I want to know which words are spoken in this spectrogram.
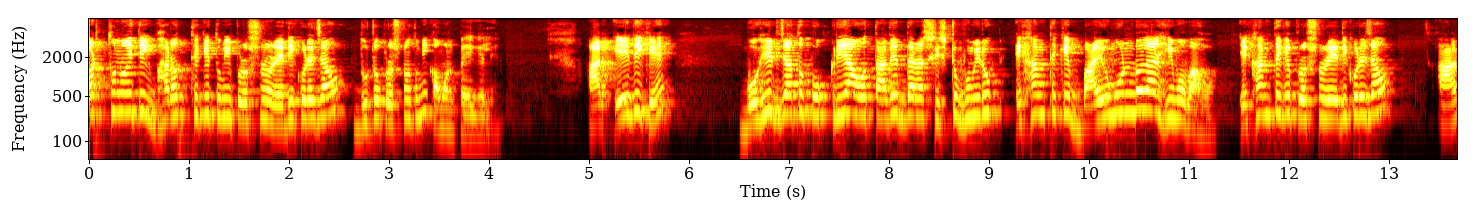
অর্থনৈতিক ভারত থেকে তুমি প্রশ্ন রেডি করে যাও, দুটো প্রশ্ন তুমি কমন পেয়ে গেলে। আর এদিকে বহির্জাত প্রক্রিয়া ও তাদের দ্বারা সৃষ্ট ভূমিরূপ এখান থেকে বায়ুমণ্ডল আর হিমবাহ, এখান থেকে প্রশ্ন রেডি করে যাও, আর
